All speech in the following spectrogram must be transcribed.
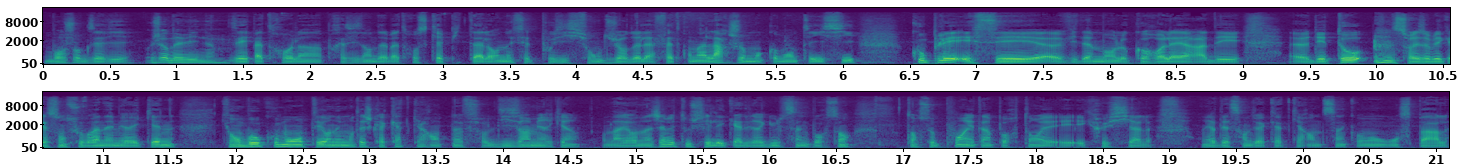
Bonjour Xavier. Bonjour David. Xavier Patrolin, président d'Albatros Capital. On est cette position dure de la Fed qu'on a largement commentée ici, couplée, et c'est euh, évidemment le corollaire à des, euh, des taux sur les obligations souveraines américaines qui ont beaucoup monté. On est monté jusqu'à 4,49 sur le 10 ans américain. On n'a jamais touché les 4,5%, tant ce point est important et, et crucial. On est redescendu à 4,45 au moment où on se parle.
